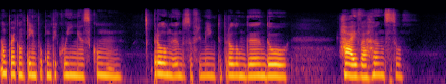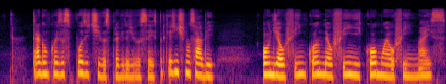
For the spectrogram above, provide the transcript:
Não percam tempo com picuinhas, com prolongando sofrimento, prolongando raiva, ranço. Tragam coisas positivas para a vida de vocês, porque a gente não sabe onde é o fim, quando é o fim e como é o fim, mas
